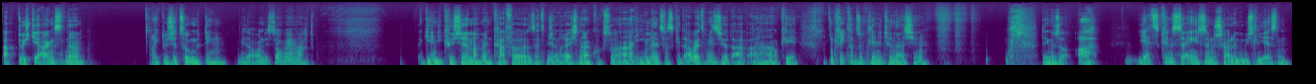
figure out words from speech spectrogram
ab durch die Angst, ne? Ich durchgezogen, das Ding, wieder ordentlich sauber gemacht. Geh in die Küche, mach mir einen Kaffee, setz mich an den Rechner, guck so, ah, E-Mails, was geht arbeitsmäßig heute ab? Aha, okay. Und krieg dann so ein kleines Tüngerchen. Denk mir so, ah, jetzt könntest du eigentlich so eine Schale Müsli essen.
